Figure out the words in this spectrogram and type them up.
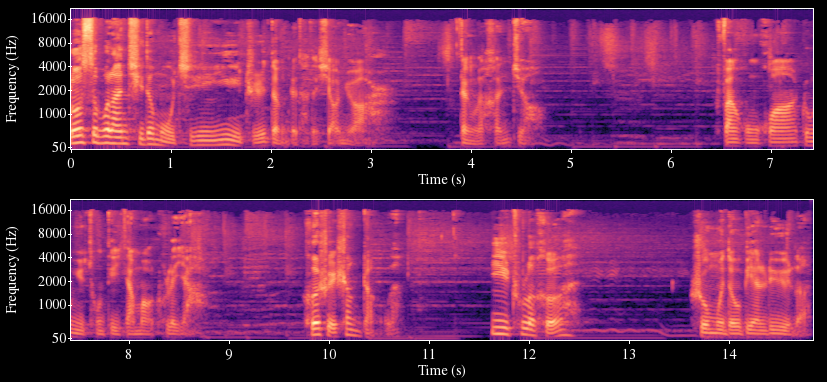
罗斯布兰奇的母亲一直等着他的小女儿，等了很久。番红花终于从地下冒出了芽，河水上涨了，溢出了河岸，树木都变绿了，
